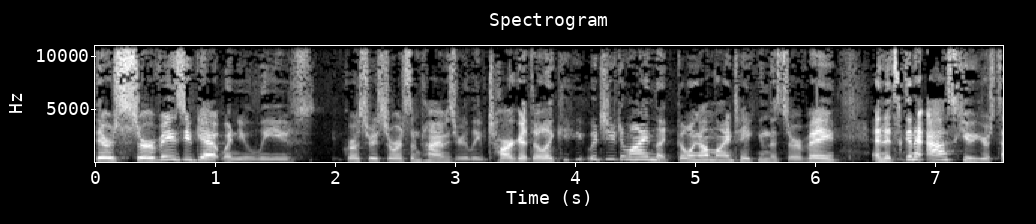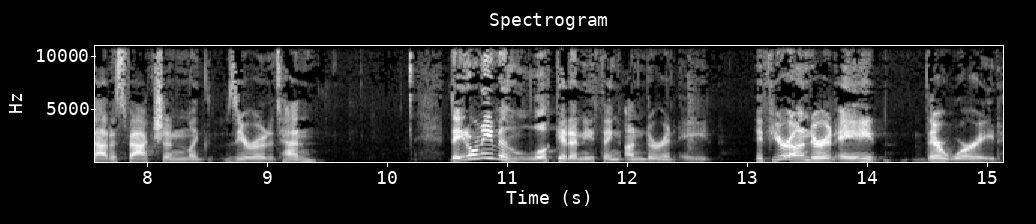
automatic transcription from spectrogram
There's surveys you get when you leave grocery stores sometimes or you leave Target. They're like, hey, would you mind like going online, taking the survey? And it's going to ask you your satisfaction, like zero to 10. They don't even look at anything under an eight. If you're under an eight, they're worried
